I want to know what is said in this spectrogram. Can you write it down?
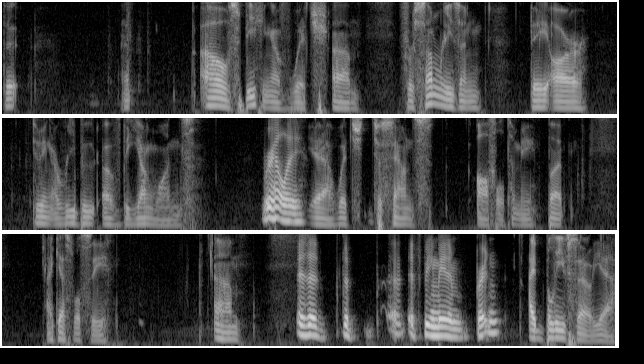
The. uh, oh, speaking of which, um, for some reason, they are doing a reboot of the Young Ones. Really? Yeah, which just sounds awful to me, but I guess we'll see. Um, Is it the? uh, It's being made in Britain. I believe so, yeah.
